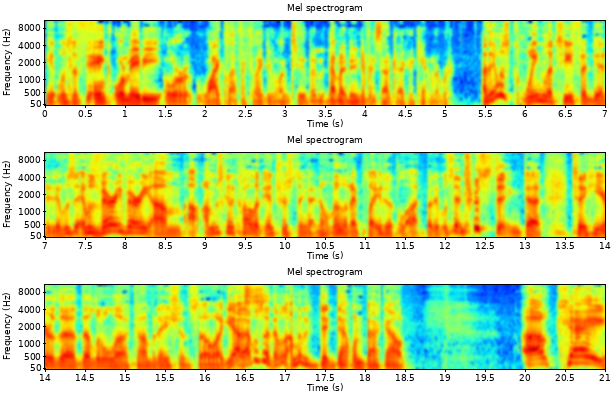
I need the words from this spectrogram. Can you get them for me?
It was a I think, or maybe, or Wyclef, I feel like did one too, but that might have been a different soundtrack. I can't remember. I think it was Queen Latifah did it. It was it was very very um I'm just going to call it interesting. I don't know that I played it a lot, but it was interesting to to hear the the little uh, combination. So uh, yeah, that was a, that was I'm going to dig that one back out. Okay,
